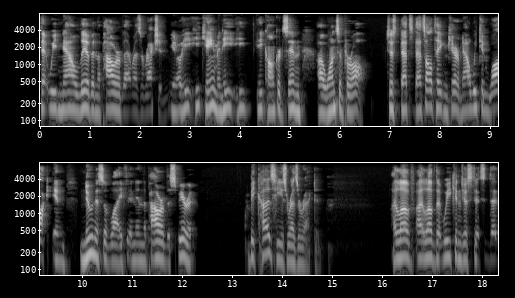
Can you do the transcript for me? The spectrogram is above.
that we now live in the power of that resurrection. You know, He He came and He He He conquered sin uh, once and for all. Just that's that's all taken care of. Now we can walk in newness of life and in the power of the Spirit because He's resurrected. I love I love that we can just it's that,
